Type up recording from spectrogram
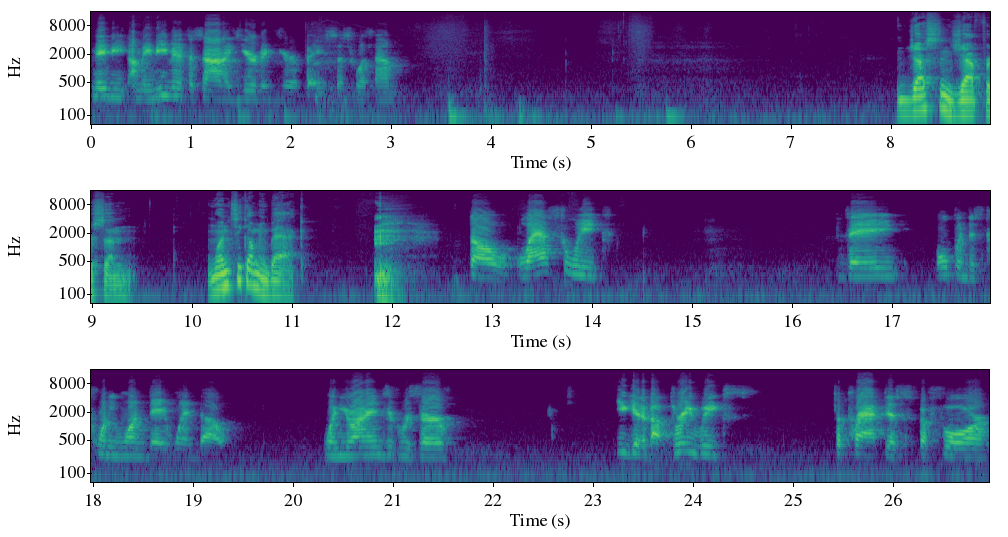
Maybe, I mean, even if it's on a year to year basis with him. Justin Jefferson. When's he coming back? So last week, they opened this 21 day window. When you're on injured reserve, you get about three weeks to practice before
